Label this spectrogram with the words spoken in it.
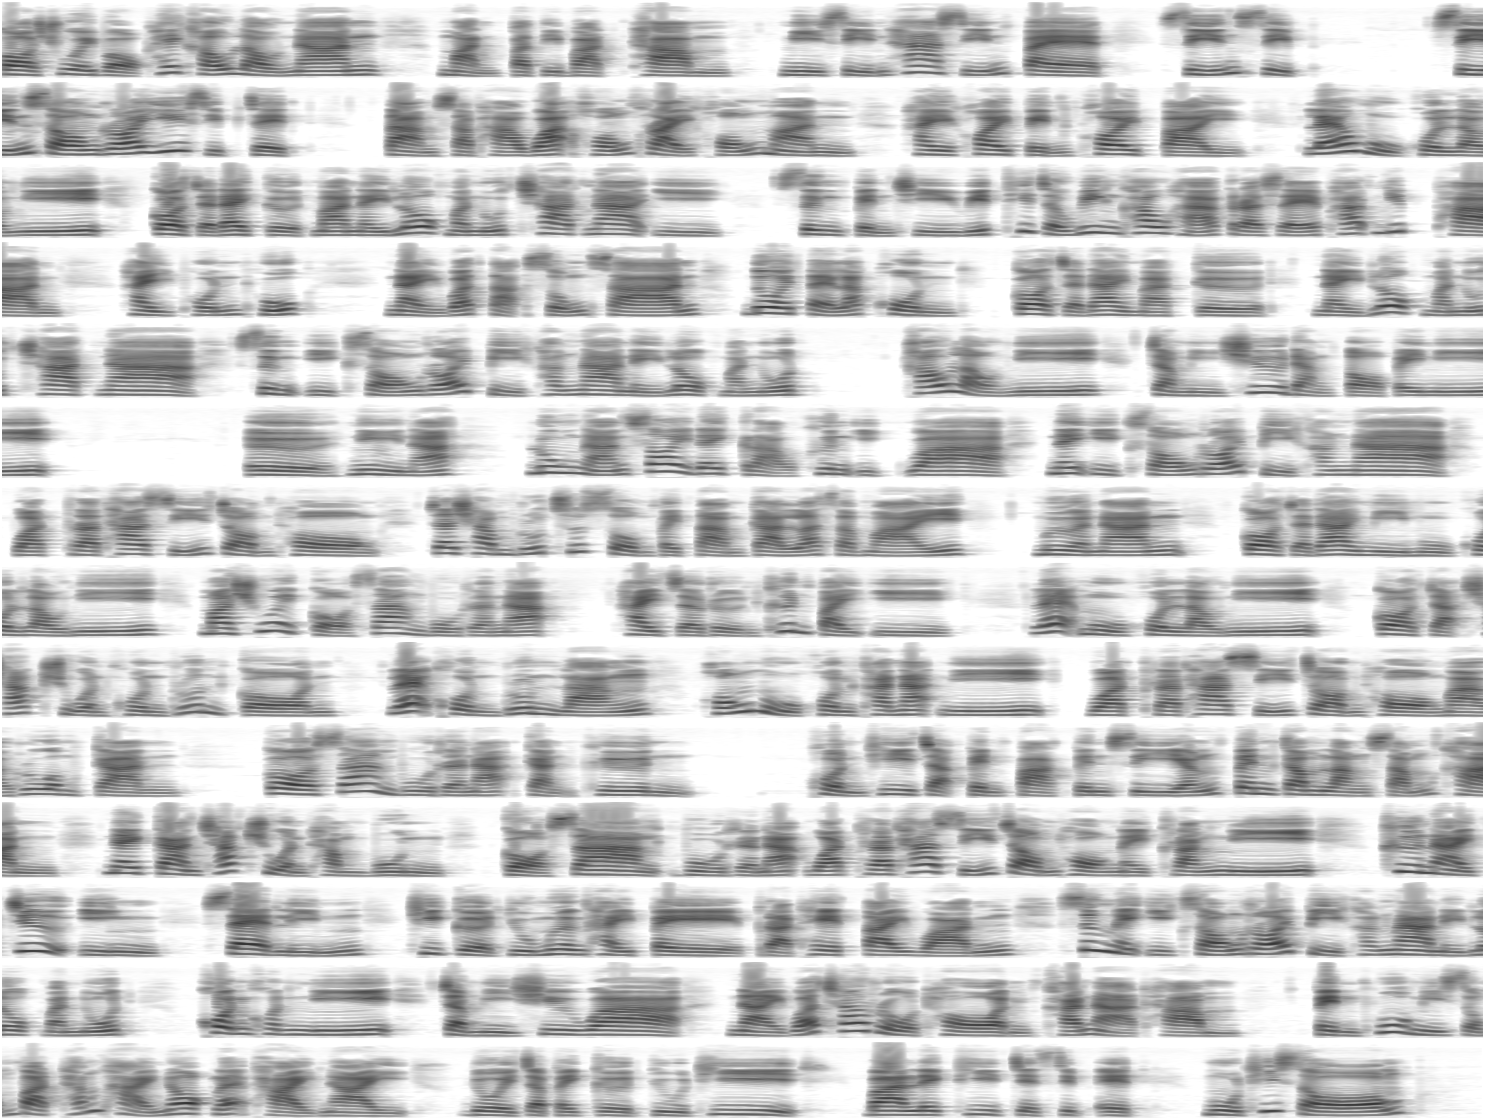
ก็ช่วยบอกให้เขาเหล่านั้น หมั่นปฏิบัติธรรม มีศีลห้าศีลแปดศีลสิบศีลสองร้อยยี่สิบเจ็ดตามสภาวะของใครของมัน ให้ค่อยเป็นค่อยไป แล้วหมู่คนเหล่านี้ก็จะได้เกิดมาในโลกมนุษย์ชาติหน้าอีก ซึ่งเป็นชีวิตที่จะวิ่งเข้าหากระแสพระนิพพาน ให้พ้นทุกข์ ในวัฏสงสาร โดยแต่ละคนก็จะได้มาเกิดในโลกมนุษย์ชาติหน้า ซึ่งอีก 200 ปีข้างหน้าในโลกมนุษย์ เขาเหล่านี้จะมีชื่อดังต่อไปนี้ เออ นี่นะ ลุงนานสร้อยได้กล่าวขึ้นอีกว่า ในอีก 200 ปีข้างหน้า วัดพระธาตุสีจอมทอง จะชำรุดทรุดโทรมไปตามกาลสมัย เมื่อนั้นก็จะได้มีหมู่คนเหล่านี้มาช่วยก่อสร้างบูรณะ ให้เจริญขึ้นไปอีก และหมู่คนเหล่านี้ ก็จะชักชวนคนรุ่นก่อน และคนรุ่นหลังของหมู่คนคณะนี้ วัดพระธาตุสีจอมทองมาร่วมกัน ก่อสร้างบูรณะกันขึ้น คนที่จะเป็นปากเป็นเสียงเป็นกำลังสำคัญ ในการชักชวนทำบุญ ก่อสร้างบูรณะวัดพระธาตุสีจอมทองในครั้งนี้ คือนายจื้ออิง แซ่หลิน ที่เกิดอยู่เมืองไทเป ประเทศไต้หวัน ซึ่งในอีก 200 ปีข้างหน้าในโลกมนุษย์ คนคนนี้จะมีชื่อว่า นายวัชโรธรคณาธรรม เป็นผู้มีสมบัติทั้งภายนอกและภายใน โดยจะไปเกิดอยู่ที่บ้านเลขที่ 71 หมู่ที่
